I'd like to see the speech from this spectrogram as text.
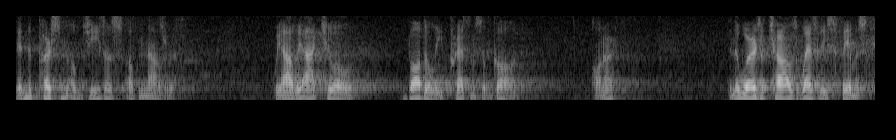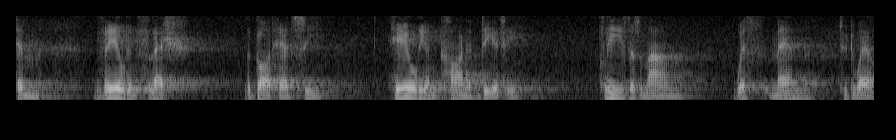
in the person of Jesus of Nazareth, we have the actual bodily presence of God on earth. In the words of Charles Wesley's famous hymn, veiled in flesh, the Godhead see. Hail the incarnate deity, pleased as man with men to dwell.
